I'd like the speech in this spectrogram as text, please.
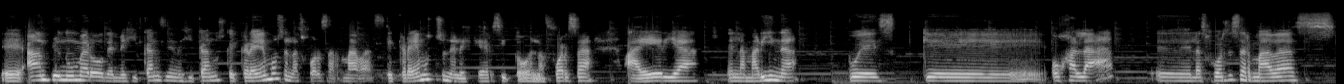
eh, amplio número de mexicanos y de mexicanos que creemos en las Fuerzas Armadas, que creemos en el ejército, en la Fuerza Aérea, en la Marina, pues que ojalá las Fuerzas Armadas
